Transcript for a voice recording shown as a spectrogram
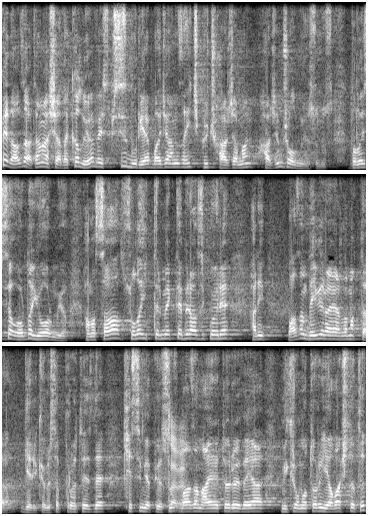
Pedal zaten aşağıda kalıyor ve siz buraya bacağınıza hiç güç harcama, harcamış olmuyorsunuz. Dolayısıyla orada yormuyor. Ama sağa sola ittirmekte birazcık böyle hani bazen devir ayarlamak da gerekiyor. Mesela protezde kesim yapıyorsunuz. Tabii. Bazen aeratörü veya mikromotoru yavaşlatıp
